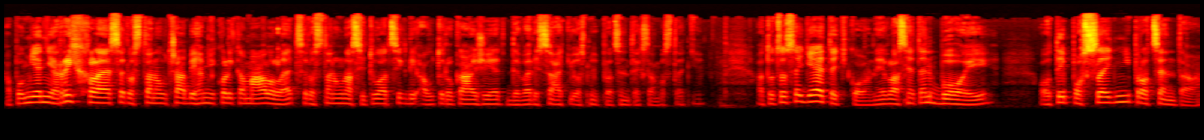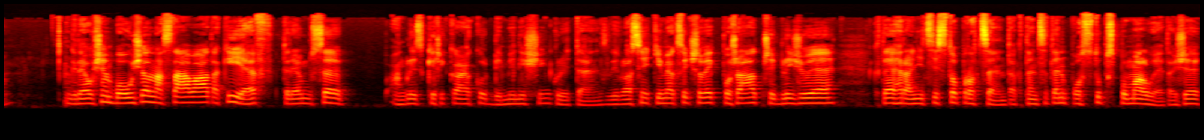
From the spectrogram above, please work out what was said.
a poměrně rychle se dostanou třeba během několika málo let se dostanou na situaci, kdy auto dokáže jet v 98% samostatně. A to, co se děje teď, je vlastně ten boj O ty poslední procenta, kde ovšem bohužel nastává taky jev, kterému se anglicky říká jako diminishing returns, kdy vlastně tím, jak se člověk pořád přibližuje k té hranici 100%, tak ten se ten postup zpomaluje. Takže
